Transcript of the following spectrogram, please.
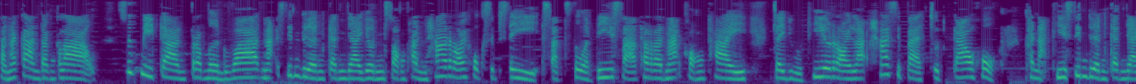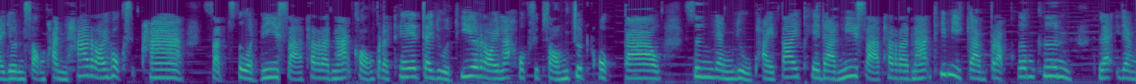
ถานการณ์ดังกล่าว ซึ่งมีการประเมินว่าณสิ้นเดือนกันยายน 2564 สัดส่วนนี้สาธารณะของไทยจะอยู่ที่ร้อยละ 58.96 ขณะที่สิ้นเดือนกันยายน 2565 สัดส่วนหนี้สาธารณะของประเทศจะอยู่ที่ร้อยละ 62.69 ซึ่งยังอยู่ภายใต้เพดานหนี้สาธารณะที่มีการปรับเพิ่มขึ้น และยัง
